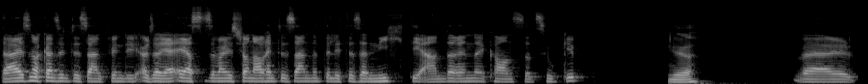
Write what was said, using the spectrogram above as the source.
Da ist noch ganz interessant, finde ich. Also ja, erstens einmal ist schon auch interessant natürlich, dass er nicht die anderen Accounts dazu gibt. Ja. Weil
